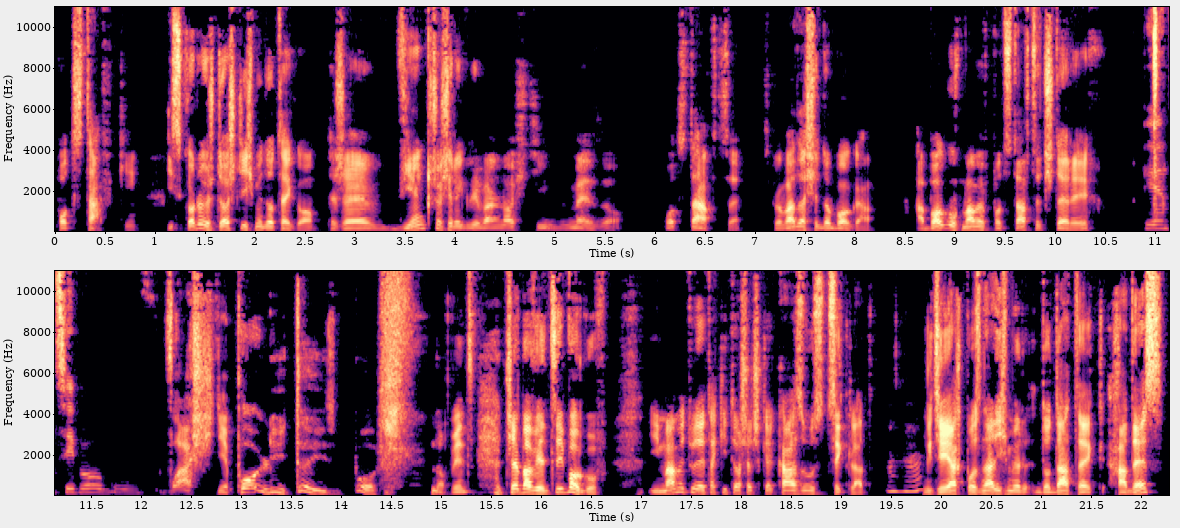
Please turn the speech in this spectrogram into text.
podstawki. I skoro już doszliśmy do tego, że większość regrywalności w mezo, w podstawce, sprowadza się do Boga, a bogów mamy w podstawce czterech, Więcej Bogów. Właśnie, politeizm, Boże. No więc trzeba więcej bogów. I mamy tutaj taki troszeczkę kazus cyklat, Mhm. gdzie jak poznaliśmy dodatek Hades,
